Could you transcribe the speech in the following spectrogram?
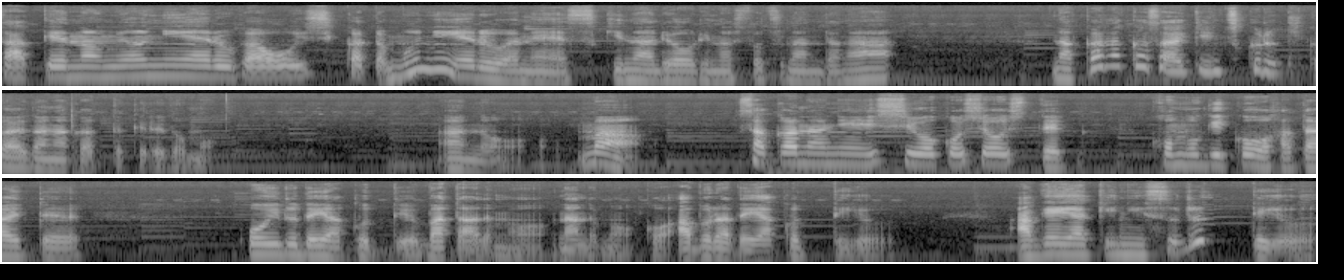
酒のムニエルが美味しかった。ムニエルはね好きな料理の一つなんだな。なかなか最近作る機会がなかったけれども。あのまあ魚に塩コショウして小麦粉をはたいてオイルで焼くっていうバターでも何でもこう油で焼くっていう揚げ焼きにするっていう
